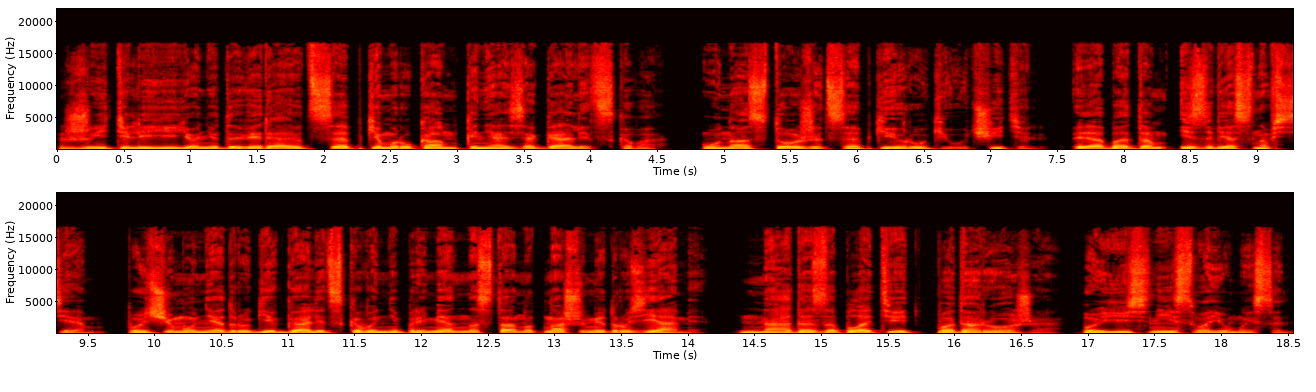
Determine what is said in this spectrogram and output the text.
Жители ее не доверяют цепким рукам князя Галицкого. У нас тоже цепкие руки, учитель. И об этом известно всем. Почему недруги Галицкого непременно станут нашими друзьями? Надо заплатить подороже. Поясни свою мысль.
